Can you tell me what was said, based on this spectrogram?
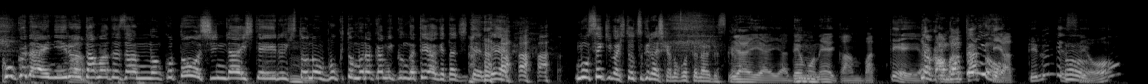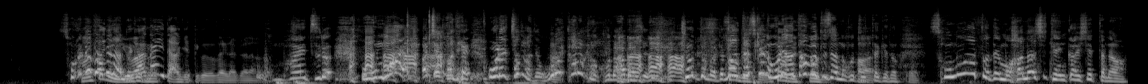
国内にいる玉手さんのことを信頼している人の僕と村上君が手を挙げた時点で、もう席は一つぐらいしか残ってないですから。いやいやいやでもね、頑張ってやいや頑張ってるよ。分かってやってるんですよ、それそんながダメなんだけどに言わないであげてくださいだから。お前つらお前あちょっと待って。俺ちょっと待って。俺からかこの話。ちょっと待って。まあ確かに俺はそうです。玉手さんのこと言ったけどはい。その後でも話展開してったな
